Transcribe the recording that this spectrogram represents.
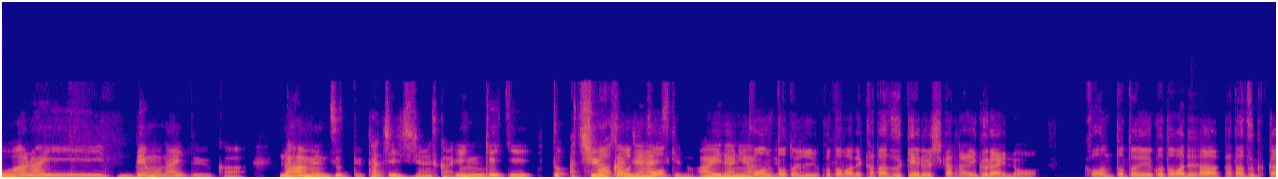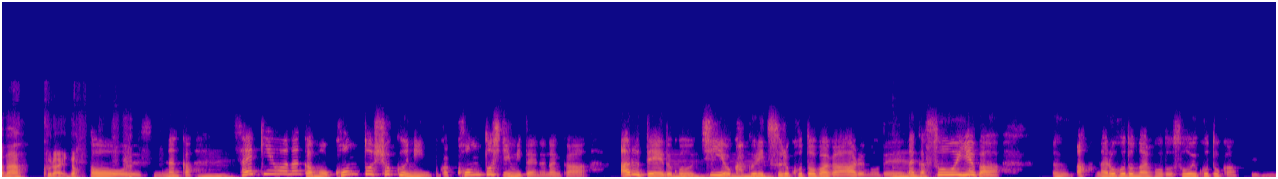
お笑いでもないというか、ラーメンズっていう立ち位置じゃないですか。演劇とあ中間じゃないですけど、間にあるコントとういう言葉で片付けるしかないぐらいの、コントという言葉では片付くかなくらいの。そうですね。なんかか。、うん最近はなんかもうコント職人とかコント師みたいな、なんか、ある程度この地位を確立する言葉があるので、うんなんかそういえば、うん、あ、なるほど、なるほど、そういうことかっていうふうに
